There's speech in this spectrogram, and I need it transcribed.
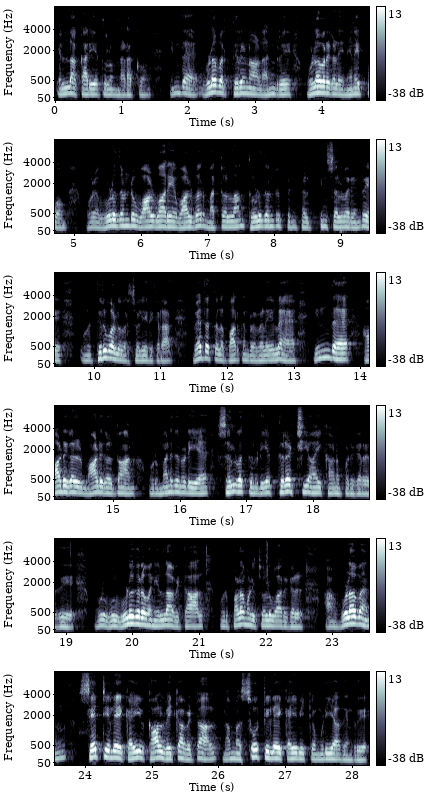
எல்லா காரியத்திலும் நடக்கும். இந்த உழவர் திருநாள் அன்று உழவர்களை நினைப்போம். உழ- உழுதுண்டு வாழ்வாரே வாழ்வர் மற்றெல்லாம் தொழுதொன்று பின் பின் செல்வர் என்று திருவள்ளுவர் சொல்லியிருக்கிறார். வேதத்தில் பார்க்கின்ற வேளையில் இந்த ஆடுகள் மாடுகள் தான் ஒரு மனிதனுடைய செல்வத்தினுடைய திரட்சியாய் காணப்படுகிறது. உழுகிறவன் இல்லாவிட்டால் ஒரு பழமொழி சொல்லுவார்கள் உழவன் சேற்றிலே கை கால் வைக்காவிட்டால் நம்ம சோற்றிலே கை வைக்க முடியாது என்று.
